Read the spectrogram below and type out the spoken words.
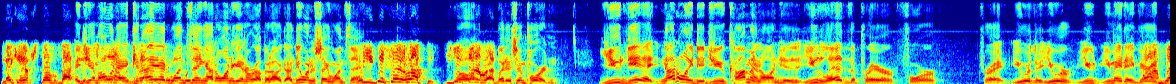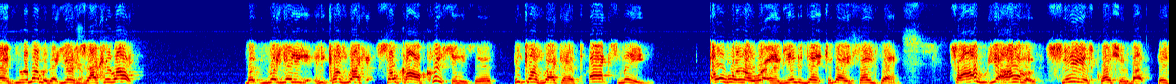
making up stuff about Hey, me. Jim, I want to. Can I add one thing? I don't want to get interrupted, but I, I do want to say one thing. Well, you just interrupted. You just Well, interrupted. But it's important. You did not only did you comment on his, you led the prayer for Trey. You were the you were you you made a Well, very I'm glad you remember that. You're exactly right. But but yet he, he comes back, so-called Christian, he says, he comes back and attacks me over and over, and again today, today same thing. So I, yeah, I have a serious question about his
